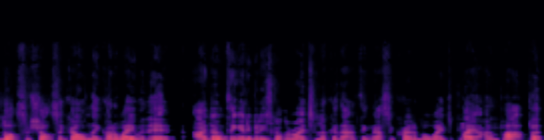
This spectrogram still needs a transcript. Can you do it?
lots of shots at goal and they got away with it, I don't think anybody's got the right to look at that and think that's a credible way to play at home park. But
